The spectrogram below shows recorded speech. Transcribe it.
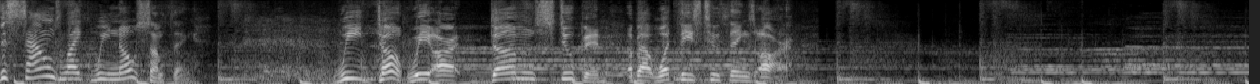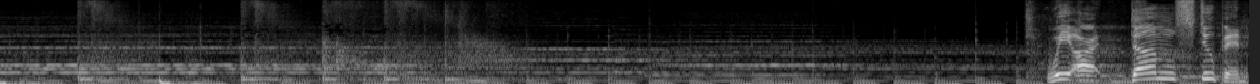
This sounds like we know something. We don't. We are dumb stupid about what these two things are. We are dumb stupid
